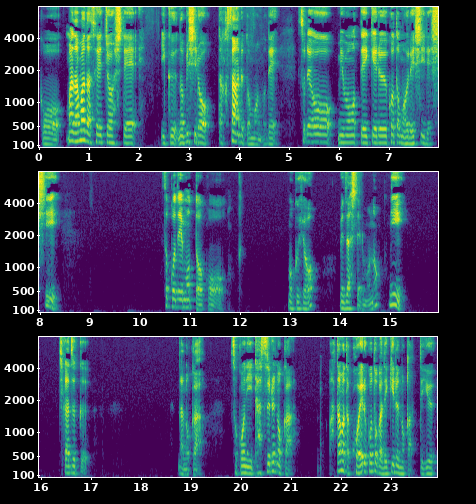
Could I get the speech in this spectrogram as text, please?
こう、まだまだ成長していく伸びしろたくさんあると思うので、それを見守っていけることも嬉しいですし、そこでもっとこう、目標、目指しているものに近づくなのか、そこに達するのか、はたまた超えることができるのかっていう、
